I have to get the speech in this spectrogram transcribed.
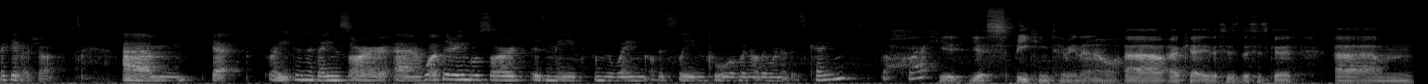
I gave it a shot. Um, yeah, right in the dinosaur. Uh, what if the rainbow sword is made from the wing of a slain foe of another one of its kind? Stuff like you, You're speaking to me now. Uh, okay, this is this is good. Um,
